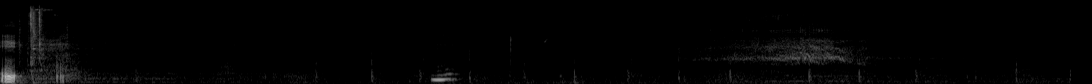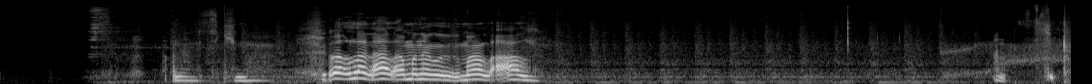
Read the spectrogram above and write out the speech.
İyi. Anam sikim. Al al amına koyayım al al. Anam sikim.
